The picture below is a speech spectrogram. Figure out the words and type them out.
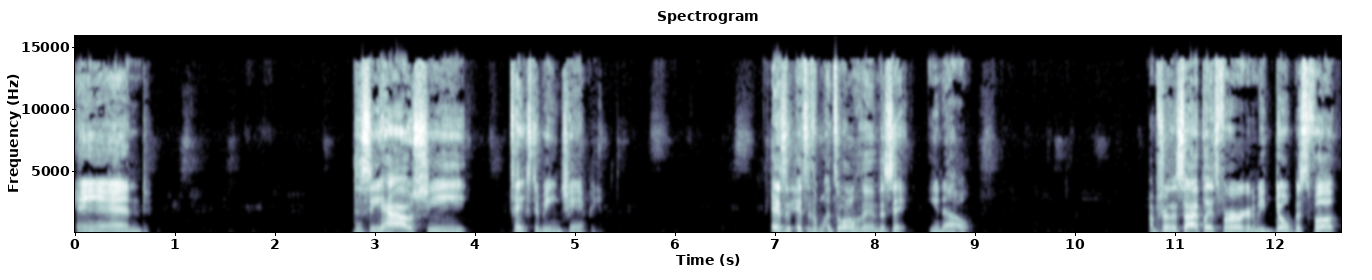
And to see how she takes to being champion. It's it's it's a wonderful thing to see, you know. I'm sure the side plates for her are going to be dope as fuck.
